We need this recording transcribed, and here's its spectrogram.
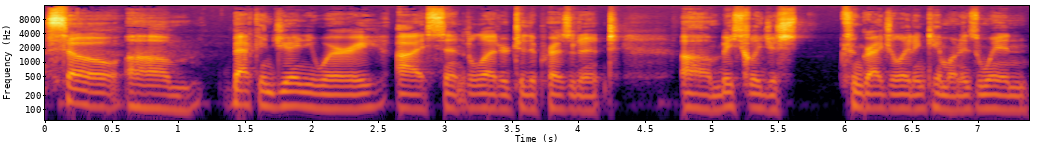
so um, back in January, I sent a letter to the president, um, basically just congratulating him on his win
